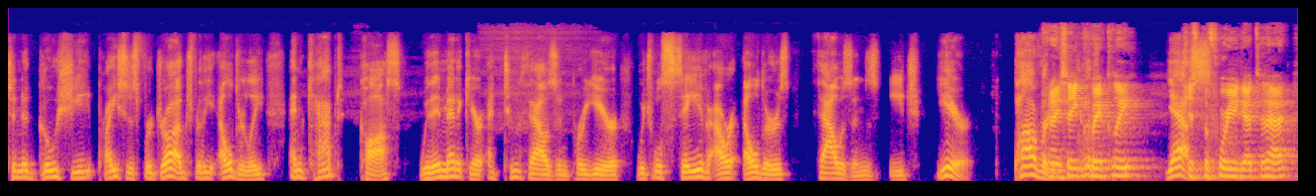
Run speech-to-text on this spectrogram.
to negotiate prices for drugs for the elderly and capped costs within Medicare at 2000 per year, which will save our elders thousands each year. Poverty. Can I say quickly? Yes. Just before you get to that,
